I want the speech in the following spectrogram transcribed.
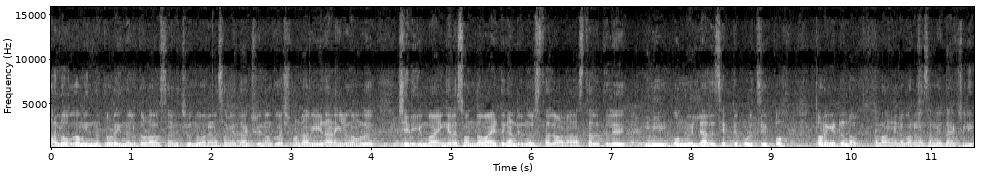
ആ ലോകം ഇന്നത്തോടെ ഇന്നലത്തോടെ അവസാനിച്ചു എന്ന് പറയുന്ന സമയത്ത് ആക്ച്വലി നമുക്ക് വിഷമമുണ്ട്. ആ വീടാണെങ്കിലും നമ്മൾ ശരിക്കും ഭയങ്കര സ്വന്തമായിട്ട് കണ്ടിരുന്ന ഒരു സ്ഥലമാണ്. ആ സ്ഥലത്തിൽ ഇനി ഒന്നുമില്ലാതെ സെറ്റ് പൊളിച്ച് ഇപ്പോൾ തുടങ്ങിയിട്ടുണ്ടാവും. അപ്പോൾ അങ്ങനെ പറയുന്ന സമയത്ത് ആക്ച്വലി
